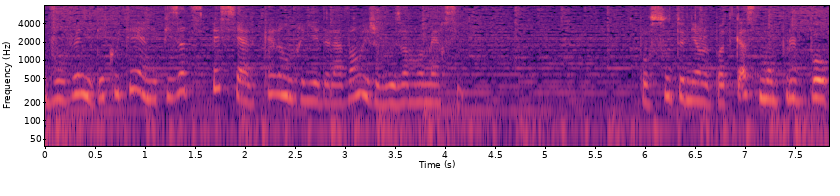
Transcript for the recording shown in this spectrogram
Vous venez d'écouter un épisode spécial calendrier de l'Avent et je vous en remercie. Pour soutenir le podcast, mon plus beau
